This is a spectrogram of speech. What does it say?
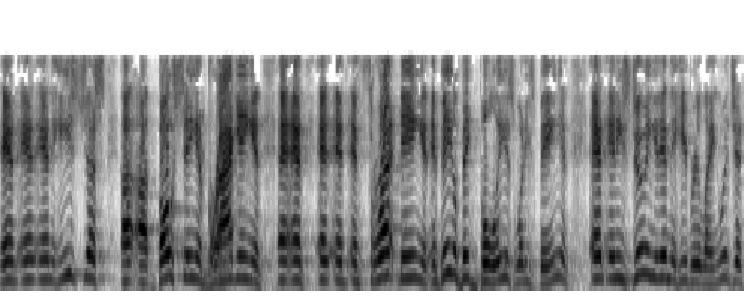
And, and, and he's just uh, uh, boasting and bragging and, and, and, and, and threatening and, and being a big bully is what he's being. And, and, and he's doing it in the Hebrew language. And,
